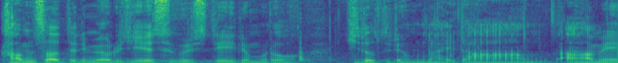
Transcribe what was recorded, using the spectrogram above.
감사드리며 우리 예수 그리스도의 이름으로 기도드리옵나이다. 아멘.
